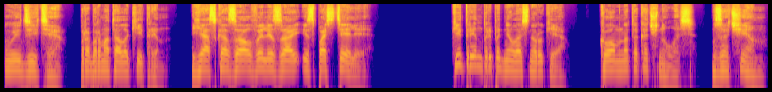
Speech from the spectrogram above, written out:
«Уйдите!» — пробормотала Китрин. «Я сказал, вылезай из постели!» Китрин приподнялась на руке. Комната качнулась. «Зачем?»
